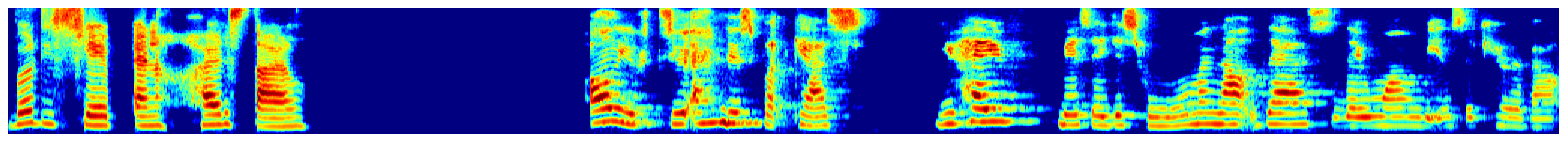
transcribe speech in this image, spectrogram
body shape, and hairstyle. Olive, to end this podcast, you have messages for women out there so they won't be insecure about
